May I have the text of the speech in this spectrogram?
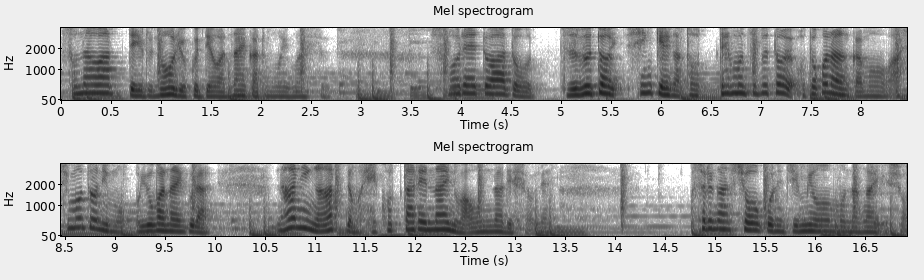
備わっている能力ではないかと思います。それとあと図太い神経がとっても図太い男なんかも足元にも及ばないぐらい何があってもへこたれないのは女ですよね。それが証拠に寿命も長いでしょ。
